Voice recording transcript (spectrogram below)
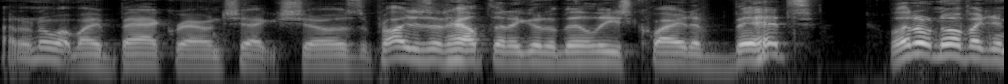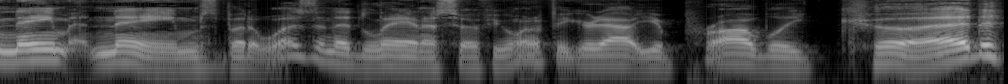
I don't know what my background check shows. It probably doesn't help that I go to the Middle East quite a bit. Well, I don't know if I can name names, but it was in Atlanta, so if you want to figure it out, you probably could.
